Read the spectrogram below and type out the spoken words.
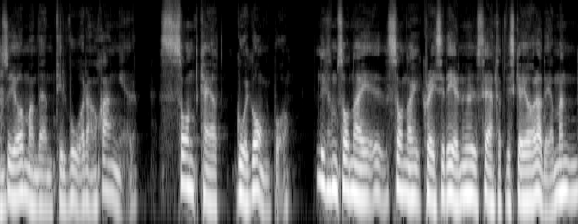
och så gör man den till våran genre. Sånt kan jag gå igång på. Liksom sådana såna crazy idéer. Nu säger jag inte att vi ska göra det, men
